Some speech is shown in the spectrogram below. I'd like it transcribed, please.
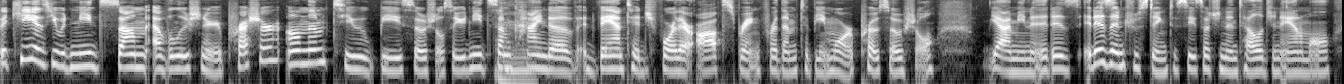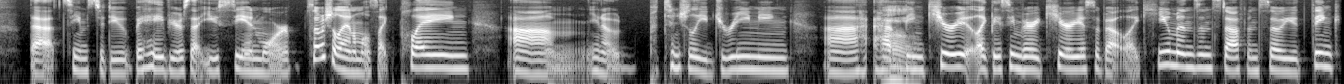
The key is you would need some evolutionary pressure on them to be social. So you need some mm. kind of advantage for their offspring for them to be more pro-social. Yeah, I mean it is it is interesting to see such an intelligent animal that seems to do behaviors that you see in more social animals like playing, um, you know, potentially dreaming, uh, have, oh. being curious. Like they seem very curious about like humans and stuff. And so you'd think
